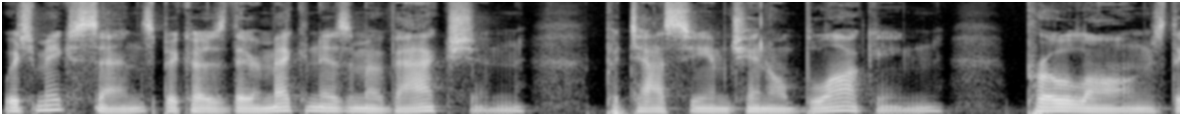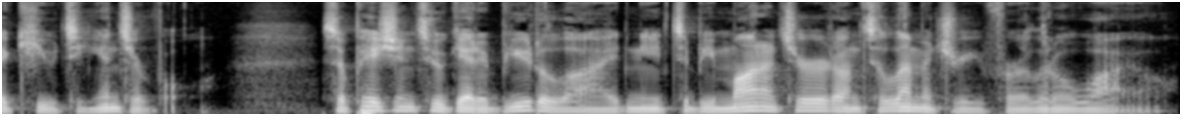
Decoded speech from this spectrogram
which makes sense because their mechanism of action, potassium channel blocking, prolongs the QT interval. So patients who get ibutilide need to be monitored on telemetry for a little while.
